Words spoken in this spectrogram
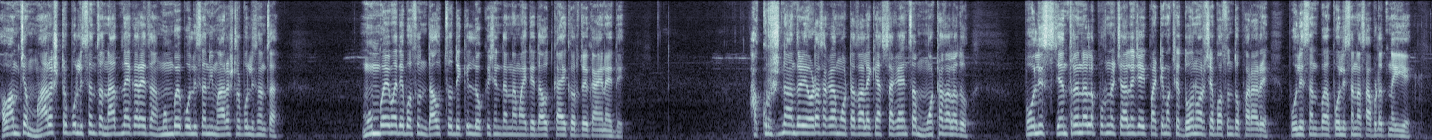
अहो आमच्या महाराष्ट्र पोलिसांचा नाद नाही करायचा. मुंबई पोलिसांनी महाराष्ट्र पोलिसांचा. मुंबईमध्ये बसून दाऊदचं देखील लोकेशन त्यांना माहिती आहे. दाऊद काय करतोय काय नाही ते. हा कृष्ण आंधळे एवढा सगळा मोठा झाला की हा सगळ्यांचा मोठा झाला तो. पोलीस यंत्रणेला पूर्ण चॅलेंज आहे. पाठीमागच्या दोन वर्षापासून तो फरार आहे. पोलिसां पोलिसांना सापडत नाही आहे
